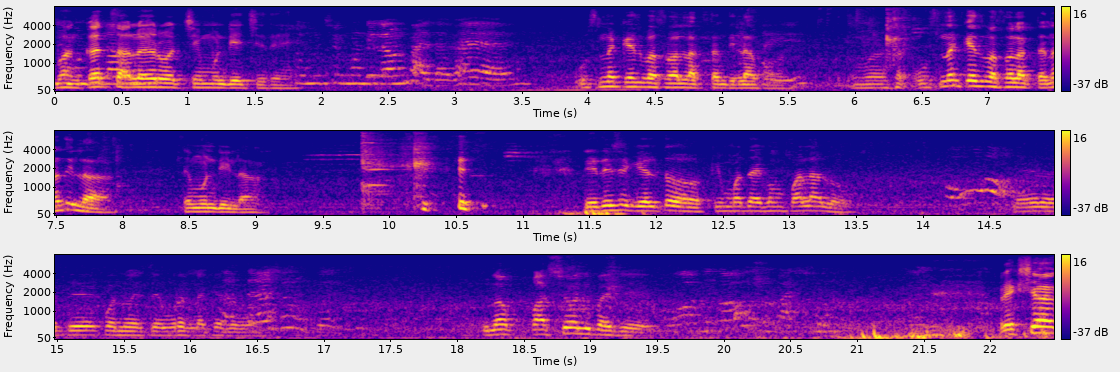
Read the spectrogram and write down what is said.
भंकत चालू आहे रोजची मुंडीची ते. उसनं केस बसवायला लागतात तिला पण. उसनं केस बसवावं लागतं ना तिला ते मुंडीला. ते दिवशी गेलतो किंमत ऐकून पळालो. नाही रे, ते बनवायचं उरण. सतराशे रुपये. तुला पाचशे वाली पाहिजे. हो. प्रेक्षक.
